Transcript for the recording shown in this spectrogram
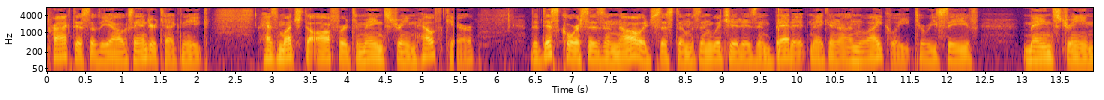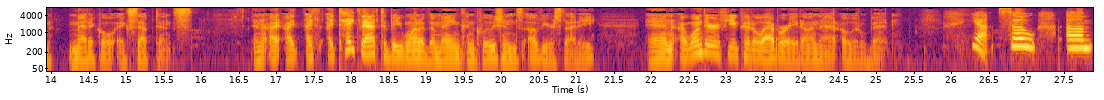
practice of the Alexander technique has much to offer to mainstream healthcare, the discourses and knowledge systems in which it is embedded make it unlikely to receive mainstream medical acceptance. And I, I, I, I, take that to be one of the main conclusions of your study. And I wonder if you could elaborate on that a little bit. Yeah. So, um,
